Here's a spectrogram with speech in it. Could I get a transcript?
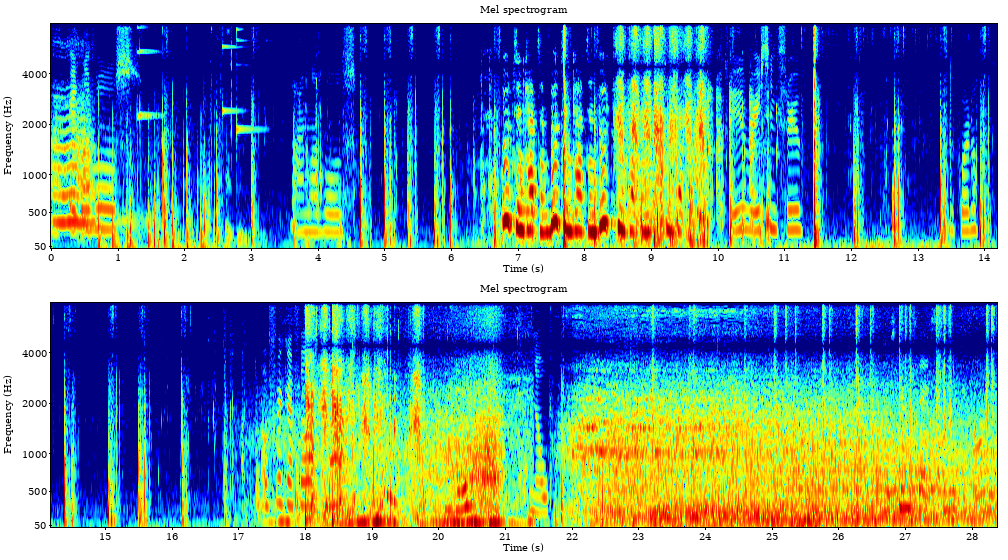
eight levels. Nine levels. Boots and captain, boots and captain, boots and captain, boots and captain. Are you racing through the portal? Oh frick, I fell off the map. You did? No. This one says see the gold is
